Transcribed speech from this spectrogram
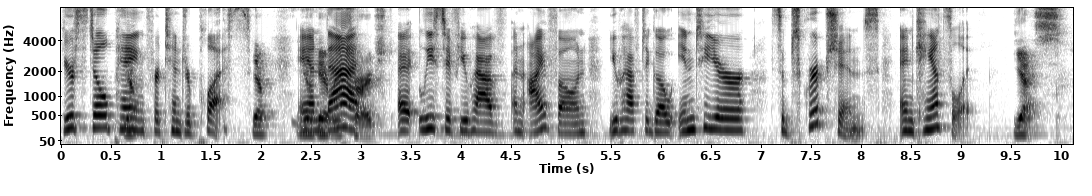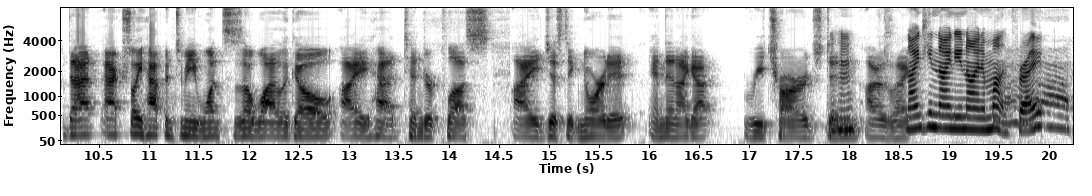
you're still paying Yep. for Tinder Plus. Yep. You'll and get that, recharged. at least if you have an iPhone, you have to go into your subscriptions and cancel it. Yes, that actually happened to me once a while ago. I had Tinder Plus. I just ignored it, and then I got recharged, and mm-hmm. I was like, 19.99 a month, right? Ah.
